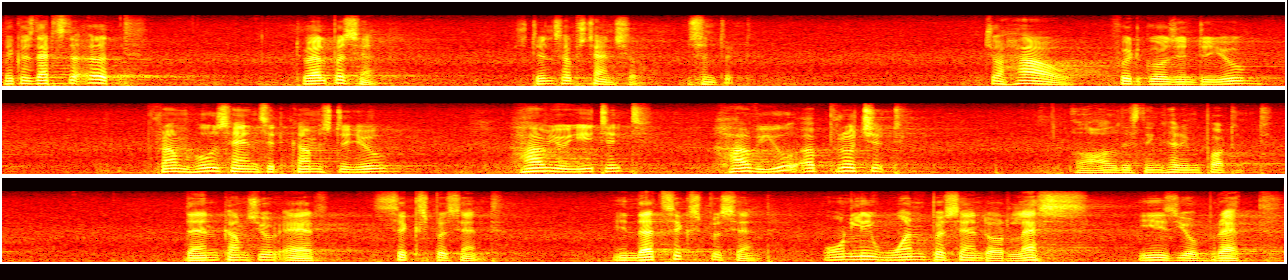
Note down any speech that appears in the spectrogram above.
because that's the earth, twelve percent, still substantial, isn't it? So how food goes into you, from whose hands it comes to you, how you eat it, how you approach it, all these things are important. Then comes your air, six percent. In that six percent, only one percent or less is your breath.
